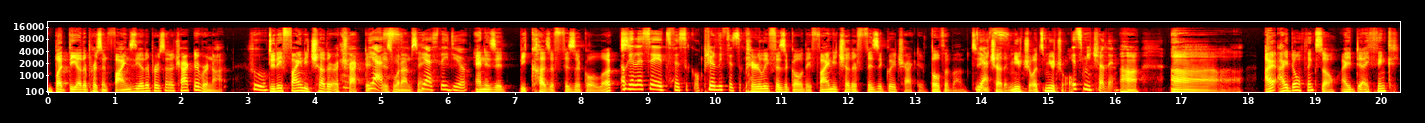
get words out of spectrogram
But the other person finds the other person attractive or not? Who? Do they find each other attractive? Yes. Is what I'm saying. Yes, they do. And is it because of physical looks? Okay, let's say it's physical, purely physical. Purely physical. They find each other physically attractive, both of them to Yes. each other. Mutual. It's mutual. It's mutual then. Uh huh. Uh, I I don't think so. I I think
